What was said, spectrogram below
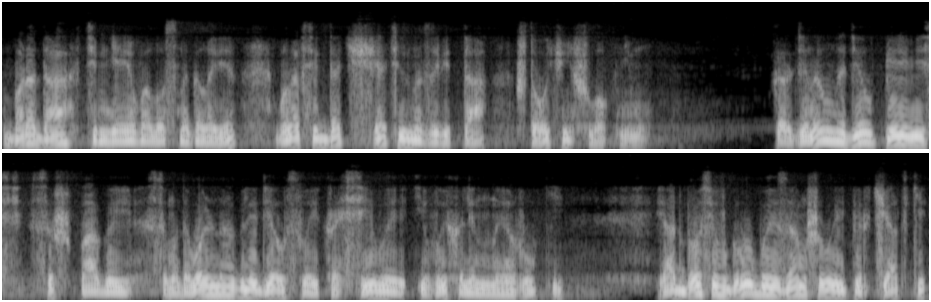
Борода, темнее волос на голове, была всегда тщательно завита, что очень шло к нему. Кардинал надел перевязь со шпагой, самодовольно оглядел свои красивые и выхоленные руки и, отбросив грубые замшевые перчатки,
